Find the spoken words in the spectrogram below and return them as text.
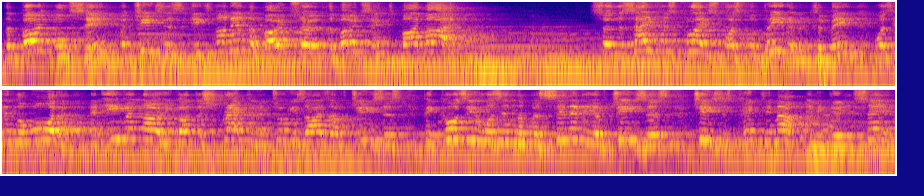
The boat will sink, but Jesus, he's not in the boat, so if the boat sinks, bye-bye. So the safest place was for Peter to be was in the water. And even though he got distracted and took his eyes off Jesus, because he was in the vicinity of Jesus, Jesus picked him up and he didn't sink.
